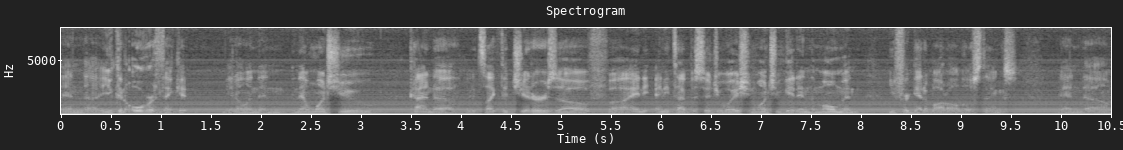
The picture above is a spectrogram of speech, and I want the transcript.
and uh, you can overthink it, you know, and then, and then once you kind of, it's like the jitters of uh, any, any type of situation, once you get in the moment, you forget about all those things. And, um,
